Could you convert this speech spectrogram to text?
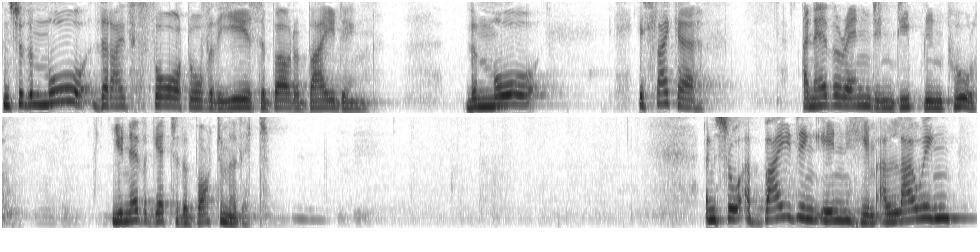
And so, the more that I've thought over the years about abiding, the more it's like a a never ending deepening pool. You never get to the bottom of it. And so, abiding in Him, allowing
